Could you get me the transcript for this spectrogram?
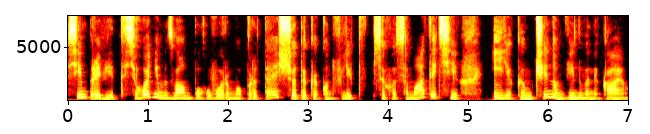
Всім привіт! Сьогодні ми з вами поговоримо про те, що таке конфлікт в психосоматиці і яким чином він виникає.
